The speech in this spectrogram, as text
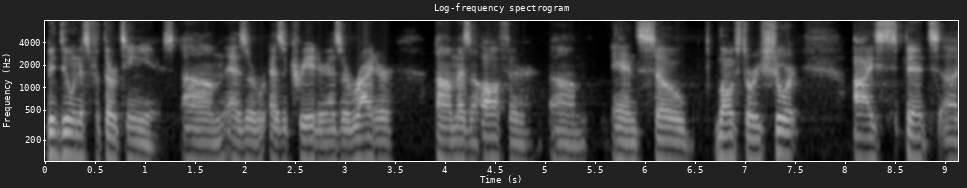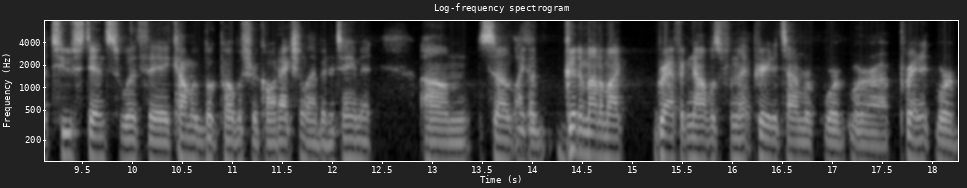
been doing this for 13 years um, as a as a creator, as a writer, um, as an author, um, and so long story short, I spent uh, two stints with a comic book publisher called Action Lab Entertainment. Um, so like a good amount of my graphic novels from that period of time were were, were uh, printed were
